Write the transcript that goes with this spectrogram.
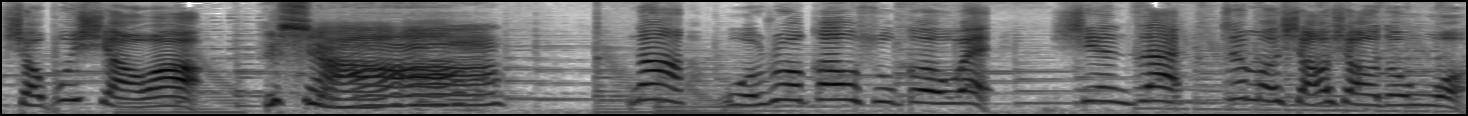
小不小啊？小。那我若告诉各位，现在这么小小的我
